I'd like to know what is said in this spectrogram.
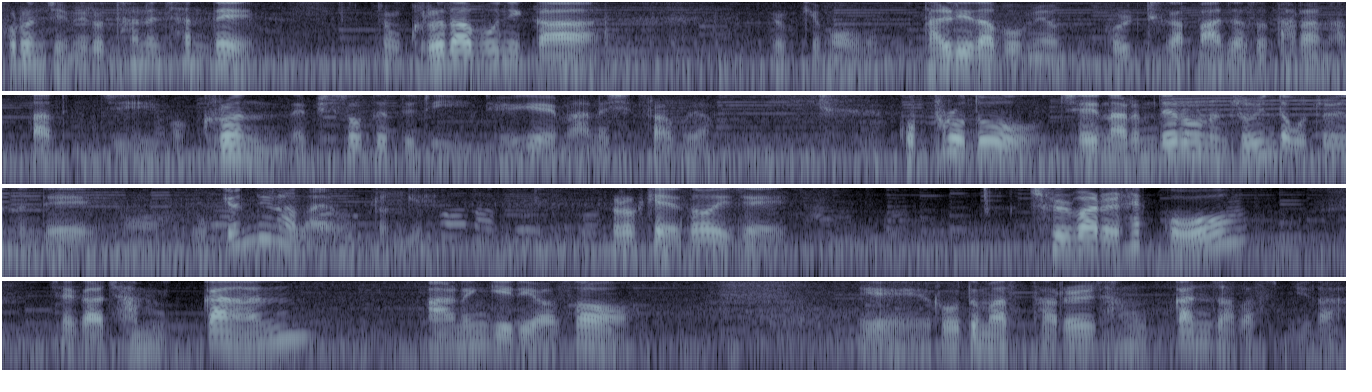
그런 재미로 타는 차인데 좀 그러다 보니까 이렇게 뭐 달리다 보면 볼트가 빠져서 달아났다든지 뭐 그런 에피소드들이 되게 많으시더라고요. 고프로도 제 나름대로는 조인다고 조였는데 어, 못 견디나 봐요 그런 게 그렇게 해서 이제 출발을 했고 제가 잠깐 아는 길이어서 예, 로드마스터를 잠깐 잡았습니다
